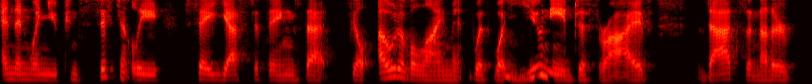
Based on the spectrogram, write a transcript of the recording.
and then when you consistently say yes to things that feel out of alignment with what mm-hmm. you need to thrive that's another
